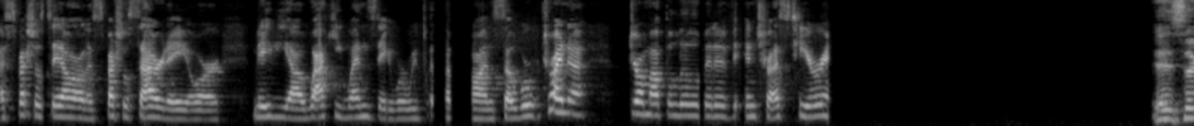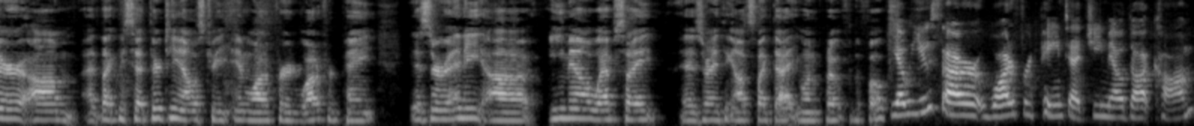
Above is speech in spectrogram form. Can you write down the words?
a special sale on a special Saturday, or maybe a wacky Wednesday where we put them on. So we're trying to drum up a little bit of interest here Is there, um, like we said, 13 Alice Street in Waterford, Waterford Paint? Is there any uh, email, website? Is there anything else like that you want to put out for the folks? Yeah, we use our waterfordpaint at gmail.com.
